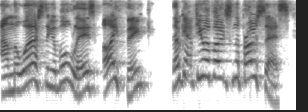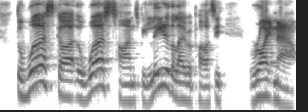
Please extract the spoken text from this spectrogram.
And the worst thing of all is, I think they'll get fewer votes in the process. The worst guy at the worst time to be leader of the Labour Party right now,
